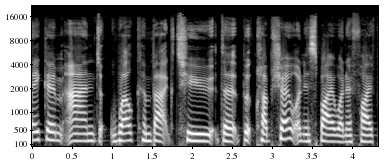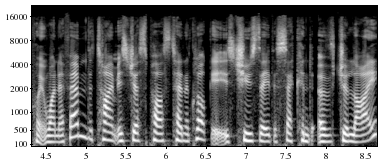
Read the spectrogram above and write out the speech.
Alaikum and welcome back to the book club show on Inspire 105.1 FM. The time is just past 10 o'clock. It is Tuesday, the 2nd of July.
